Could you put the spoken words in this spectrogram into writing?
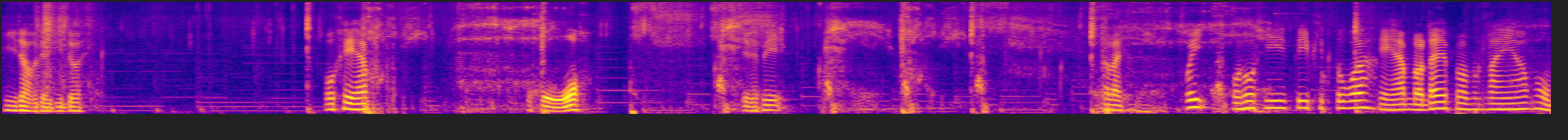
มีดอกเดียวจริงด้วย โอเคครับ โอ้โหเดี๋ยวนะพี่อะไรเฮ้ยขอโทษทีตีผิดตัวโอเครับเราได้ประมาณไรครับผม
